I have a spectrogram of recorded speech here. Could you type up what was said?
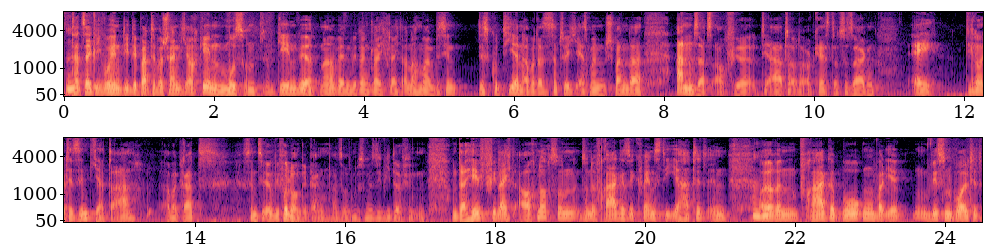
Hm? tatsächlich, wohin die Debatte wahrscheinlich auch gehen muss und gehen wird. Ne? Werden wir dann gleich vielleicht auch noch mal ein bisschen diskutieren. Aber das ist natürlich erstmal ein spannender Ansatz auch für Theater oder Orchester zu sagen, ey, die Leute sind ja da, aber gerade sind sie irgendwie verloren gegangen. Also müssen wir sie wiederfinden. Und da hilft vielleicht auch noch so, ein, so eine Fragesequenz, die ihr hattet in mhm. euren Fragebogen, weil ihr wissen wolltet,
